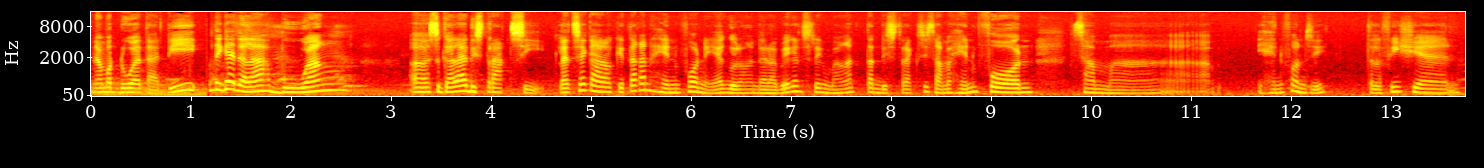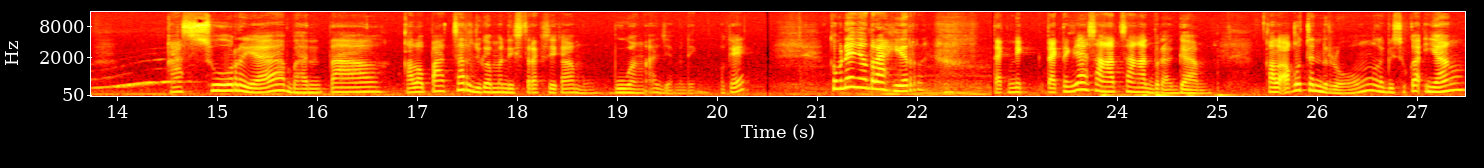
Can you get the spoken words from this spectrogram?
nomor dua tadi ketiga adalah buang uh, segala distraksi. Let's say kalau kita kan handphone ya, golongan darah B kan sering banget terdistraksi sama handphone, sama ya handphone sih, television, kasur ya, bantal, kalau pacar juga mendistraksi kamu buang aja mending oke okay? kemudian yang terakhir teknik tekniknya sangat sangat beragam kalau aku cenderung lebih suka yang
